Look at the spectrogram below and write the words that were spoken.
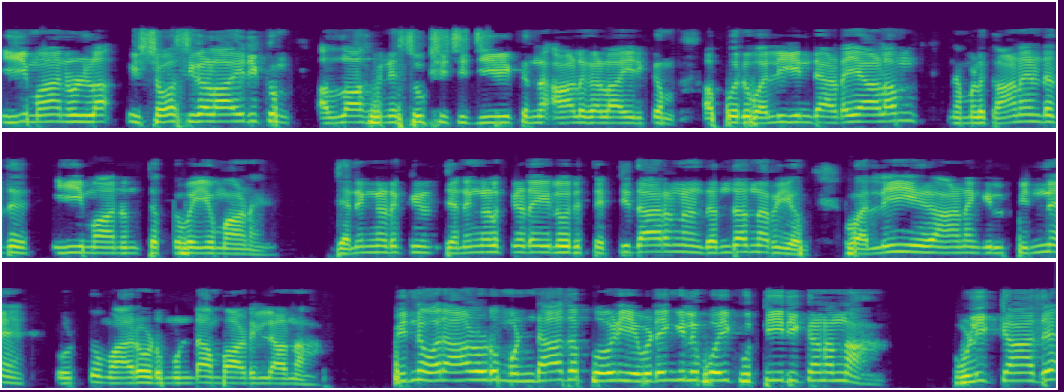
ഈമാനുള്ള വിശ്വാസികളായിരിക്കും. അള്ളാഹുവിനെ സൂക്ഷിച്ച് ജീവിക്കുന്ന ആളുകളായിരിക്കും. അപ്പോൾ ഒരു വലിയന്റെ അടയാളം നമ്മൾ കാണേണ്ടത് ഈമാനും തെക്കുവയുമാണ് ജനങ്ങൾക്ക് ജനങ്ങൾക്കിടയിൽ ഒരു തെറ്റിദ്ധാരണ ഉണ്ട്. എന്താണെന്നറിയോ? വലിയ ആണെങ്കിൽ പിന്നെ ഒട്ടും ആരോടും മുണ്ടാൻ പാടില്ല എന്നാ. പിന്നെ ഒരാളോട് മുണ്ടാതെ പോയി എവിടെയെങ്കിലും പോയി കുത്തിയിരിക്കണം എന്നാ. കുളിക്കാതെ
